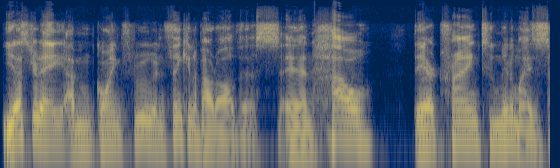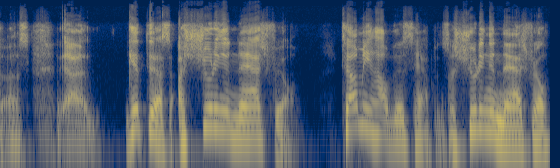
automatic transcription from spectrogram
Yesterday, I'm going through and thinking about all this and how they are trying to minimize us. Uh, get this a shooting in Nashville. Tell me how this happens. A shooting in Nashville.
